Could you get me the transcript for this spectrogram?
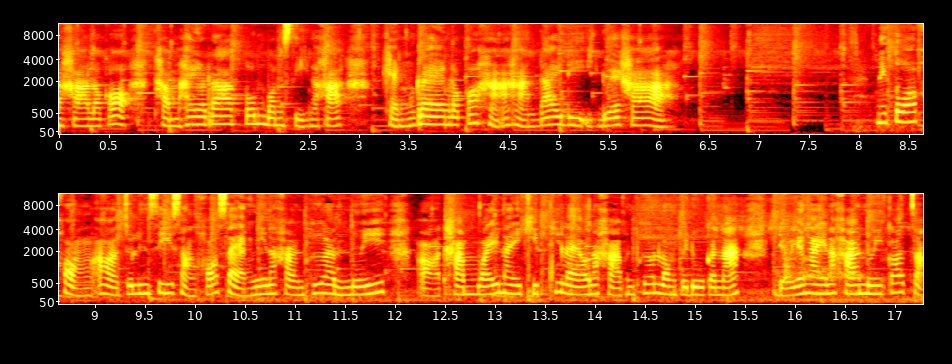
นะคะ แล้วก็ทำให้รากต้นบอลสีนะคะ แข็งแรงแล้วก็หาอาหารได้ดีอีกด้วยค่ะ ในตัวของอจุลินทรีย์สังเคราะห์แสงนี้นะคะเพื่อนนุ้ยทำไว้ในคลิปที่แล้วนะคะเพื่อนๆลองไปดูกันนะ เดี๋ยวยังไงนะคะ นุ้ยก็จะ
